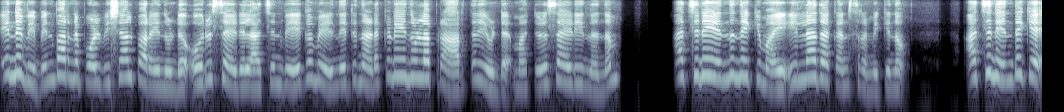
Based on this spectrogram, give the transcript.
എന്ന് വിപിൻ പറഞ്ഞപ്പോൾ വിശാൽ പറയുന്നുണ്ട് ഒരു സൈഡിൽ അച്ഛൻ വേഗം എഴുന്നേറ്റ് നടക്കണേ എന്നുള്ള പ്രാർത്ഥനയുണ്ട്. മറ്റൊരു സൈഡിൽ നിന്നും അച്ഛനെ എന്നേക്കുമായി ഇല്ലാതാക്കാൻ ശ്രമിക്കുന്നു. അച്ഛൻ എന്തൊക്കെ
